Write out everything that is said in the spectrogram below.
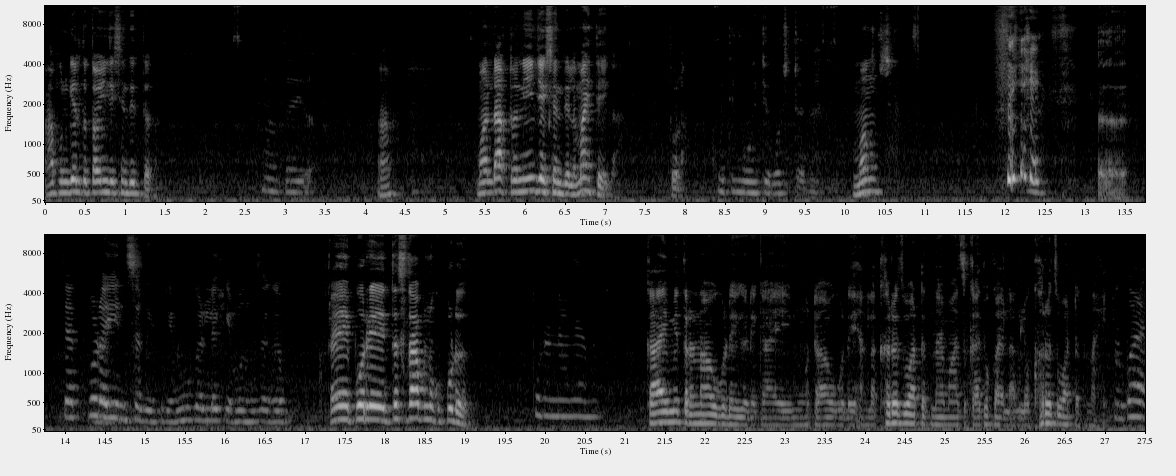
आपण गेलतो तेव्हा इंजेक्शन दिलं का? नव्हतं दिलं. हा? मला डॉक्टरने इंजेक्शन दिलं माहिती आहे का? तुला. किती मोठी गोष्ट झाली. मग? त्यात पुढं येईन सगळी क्रीम उघडलं की मग सगळं काय पोरे तसं दाब नको पुढं. पुढं नाही. काय मित्रांनो अवघड आहे गडे काय मोठं अवघड आहे. ह्यांना खरंच वाटत नाही माझं काय दुखायला लागलं. खरंच वाटत नाही. गोळ्या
